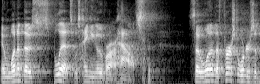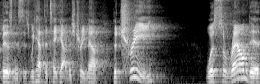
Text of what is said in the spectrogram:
And one of those splits was hanging over our house. so, one of the first orders of business is we have to take out this tree. Now, the tree was surrounded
